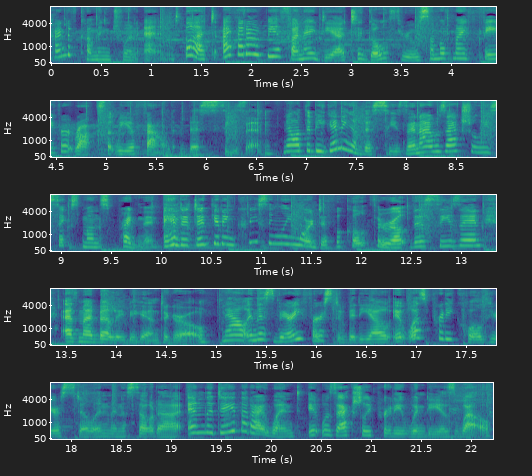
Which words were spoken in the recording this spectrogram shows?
kind of coming to an end, but I thought it would be a fun idea to go through some of my favorite rocks that we have found this season. Now, at the beginning of this season, I was actually six months pregnant, and it did get increasingly more difficult throughout this season as my belly began to grow. Now, in this very first video, it was pretty cold here still in Minnesota, and the day that I went, it was actually pretty windy as well.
